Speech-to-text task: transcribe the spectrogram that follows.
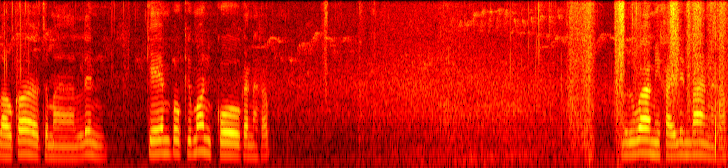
เราก็จะมาเล่นเกมโปเกมอนโกกันนะครับ ไม่รู้ว่ามีใครเล่นบ้างนะครับ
